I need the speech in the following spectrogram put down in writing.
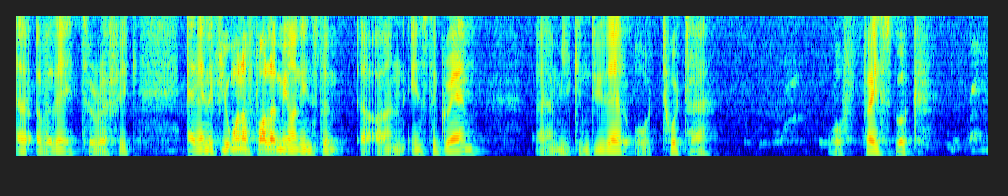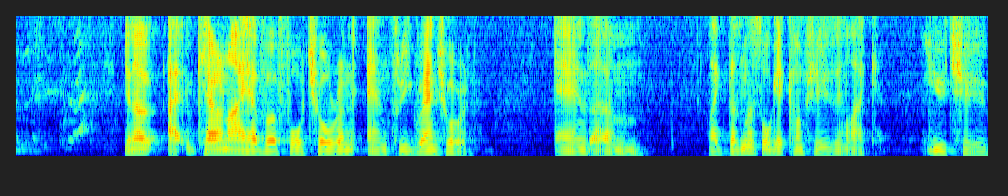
uh, over there. Terrific. And then if you want to follow me on Insta, uh, on Instagram, um, you can do that, or Twitter or Facebook. You know, I, Karen and I have uh, four children and three grandchildren. And, um, like, doesn't this all get confusing? Like, YouTube,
